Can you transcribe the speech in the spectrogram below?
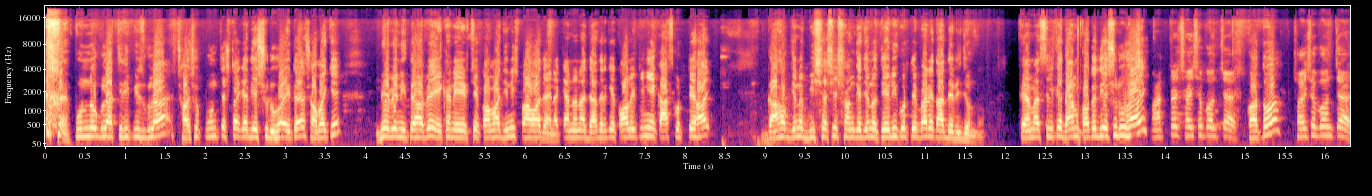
পণ্যগুলা থ্রি পিসগুলা ছয়শো পঞ্চাশ টাকা দিয়ে শুরু হয় এটা সবাইকে ভেবে নিতে হবে। এখানে এর চেয়ে কমা জিনিস পাওয়া যায় না। কেননা যাদেরকে কোয়ালিটি নিয়ে কাজ করতে হয় গ্রাহক যেন বিশ্বাসের সঙ্গে যেন তৈরি করতে পারে তাদেরই জন্য। ফেমাস সিল্কের দাম কত দিয়ে শুরু হয়? মাত্র ছয়শো পঞ্চাশ। কত? ছয়শো পঞ্চাশ।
